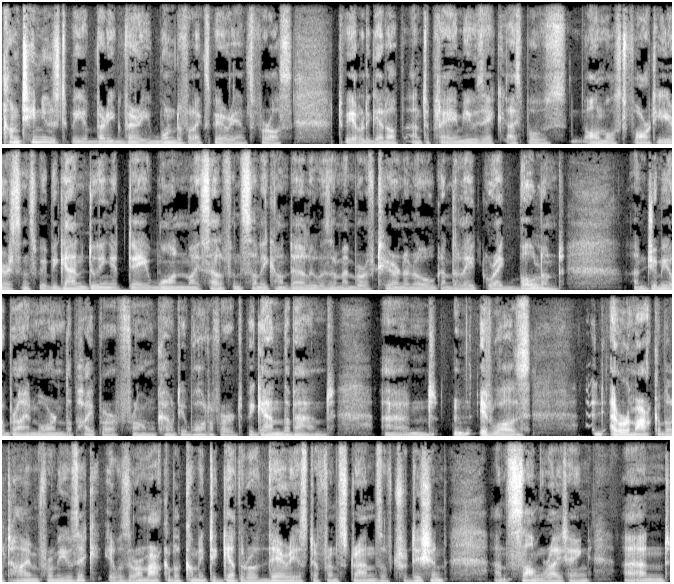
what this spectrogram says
continues to be a very, very wonderful experience for us to be able to get up and to play music. I suppose almost 40 years since we began doing it day one. Myself and Sonny Condell, who was a member of Tír na nÓg, and the late Greg Boland and Jimmy O'Brien Moran and the piper from County Waterford, began the band. And it was a remarkable time for music. It was a remarkable coming together of various different strands of tradition and songwriting. And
